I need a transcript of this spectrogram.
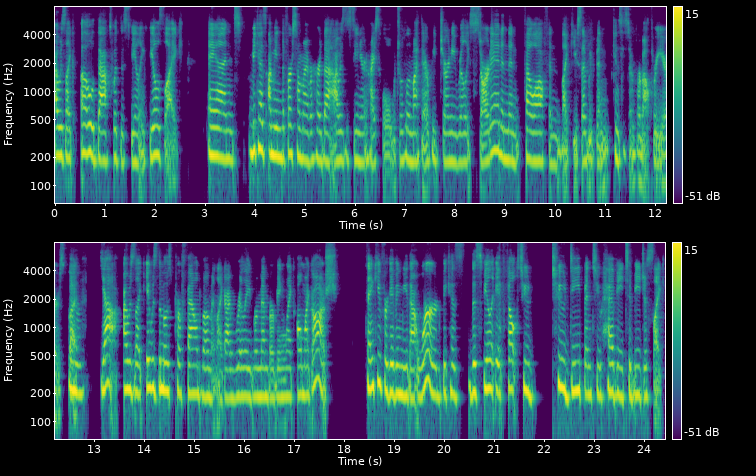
I was like, oh, that's what this feeling feels like. And because I mean, the first time I ever heard that, I was a senior in high school, which was when my therapy journey really started and then fell off. And like you said, we've been consistent for about three years. But Mhm. yeah, I was like, it was the most profound moment. Like, I really remember being like, oh my gosh, thank you for giving me that word because this feeling, it felt too, too deep and too heavy to be just like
